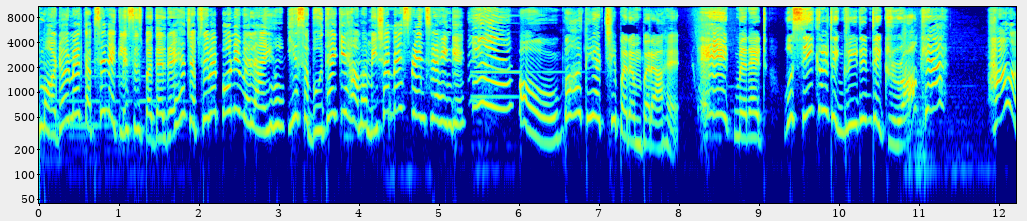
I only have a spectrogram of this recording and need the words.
मॉडल में तब से नेकलेसेस बदल रहे हैं जब से मैं पोनीवेल आई हूँ। ये सबूत है कि हम हमेशा बेस्ट फ्रेंड्स रहेंगे। ओह बहुत ही अच्छी परंपरा है। एक मिनट वो सीक्रेट इंग्रेडिएंट एक रॉक है? हाँ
